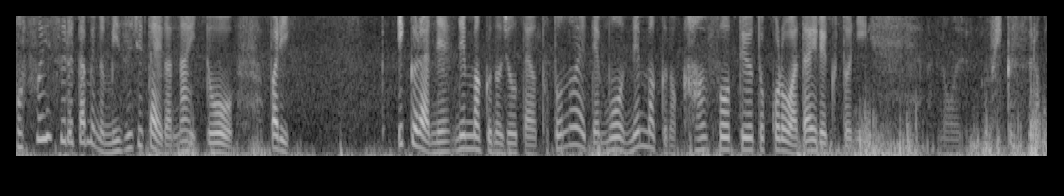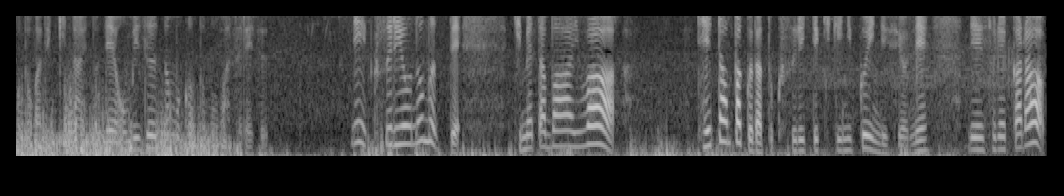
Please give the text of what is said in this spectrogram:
保水するための水自体がないとやっぱりいくらね粘膜の状態を整えても粘膜の乾燥っていうところはダイレクトにあのフィックスすることができないのでお水飲むことも忘れず。で薬を飲むって決めた場合は低タンパクだと薬って効きにくいんですよね。でそれから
